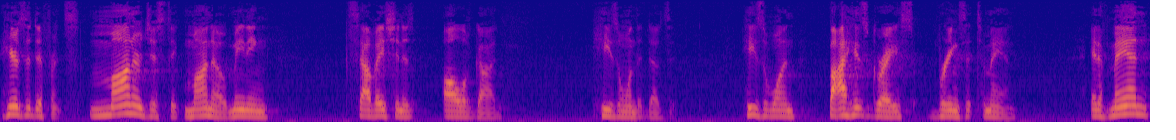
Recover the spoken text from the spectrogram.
here's the difference. Monergistic, mono, meaning salvation is all of God. He's the one that does it. He's the one, by his grace, brings it to man. And if man,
